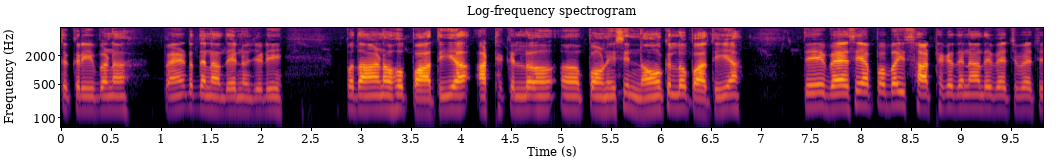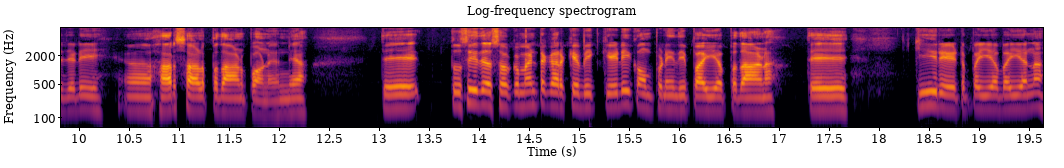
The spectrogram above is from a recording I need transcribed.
ਤਕਰੀਬਨ 65 ਦਿਨਾਂ ਦੇ ਨੂੰ ਜਿਹੜੀ ਪਦਾਨ ਉਹ ਪਾਤੀ ਆ 8 ਕਿਲੋ ਪਾਉਣੀ ਸੀ 9 ਕਿਲੋ ਪਾਤੀ ਆ। ਤੇ ਵੈਸੇ ਆਪਾਂ ਬਾਈ 60 ਕੁ ਦਿਨਾਂ ਦੇ ਵਿੱਚ ਵਿੱਚ ਜਿਹੜੀ ਹਰ ਸਾਲ ਪਦਾਨ ਪਾਉਣੇ ਹੁੰਦੇ ਆ। ਤੇ ਤੁਸੀਂ ਦੱਸੋ ਕਮੈਂਟ ਕਰਕੇ ਵੀ ਕਿਹੜੀ ਕੰਪਨੀ ਦੀ ਪਾਈ ਆ ਪਦਾਨ ਤੇ ਕੀ ਰੇਟ ਪਈ ਆ ਬਾਈ ਹਨਾ?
